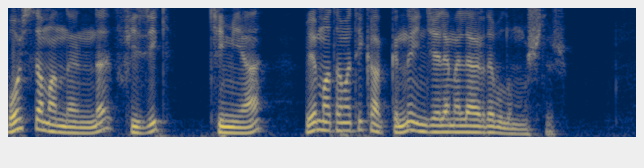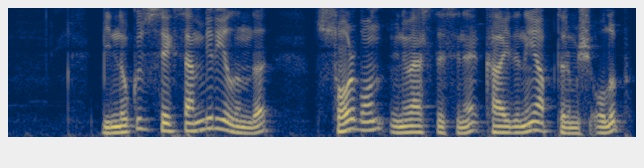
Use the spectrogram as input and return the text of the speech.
boş zamanlarında fizik, kimya ve matematik hakkında incelemelerde bulunmuştur. 1981 yılında Sorbonne Üniversitesi'ne kaydını yaptırmış olup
